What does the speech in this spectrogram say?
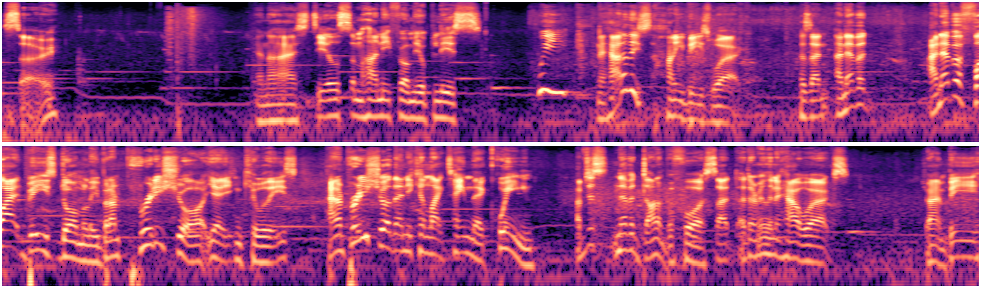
So, can I steal some honey from you, please? Now, how do these honeybees work? Because I, I never... I never fight bees normally, but I'm pretty sure... Yeah, you can kill these. And I'm pretty sure then you can, like, tame their queen. I've just never done it before, so I, I don't really know how it works. Giant bee.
